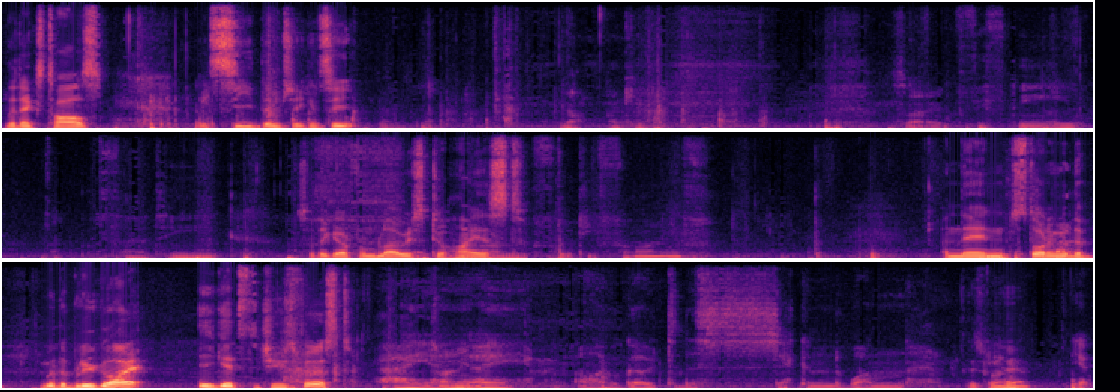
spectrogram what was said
the next tiles and seed them so you can see. no, thank you. So 15, 13, So they go from lowest to highest. 45. And then starting with the with the blue guy, he gets to choose first. Hey, hey, hey. I will go to the second one. This one here? Yep.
